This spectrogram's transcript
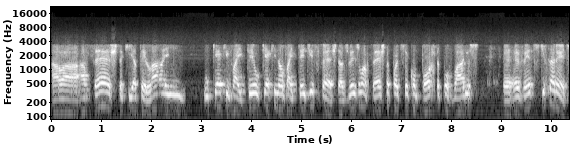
a, a festa que ia ter lá e o que é que vai ter, o que é que não vai ter de festa. Às vezes uma festa pode ser composta por vários é, eventos diferentes.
